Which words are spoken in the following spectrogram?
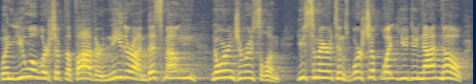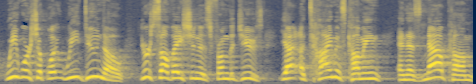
when you will worship the Father neither on this mountain nor in Jerusalem. You Samaritans worship what you do not know. We worship what we do know. Your salvation is from the Jews. Yet a time is coming and has now come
